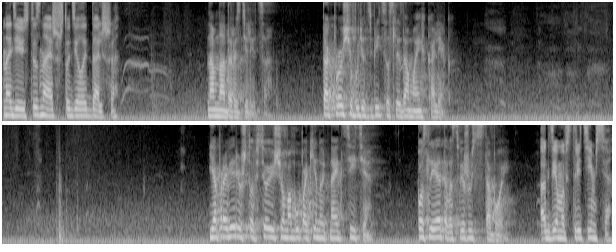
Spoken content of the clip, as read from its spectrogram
Надеюсь, ты знаешь, что делать дальше. Нам надо разделиться. Так проще будет сбить со следа моих коллег. Я проверю, что все еще могу покинуть Найт-Сити. После этого свяжусь с тобой. А где мы встретимся?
